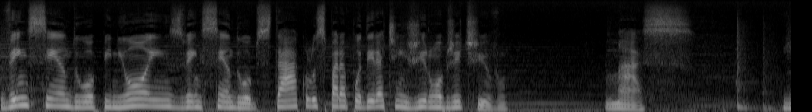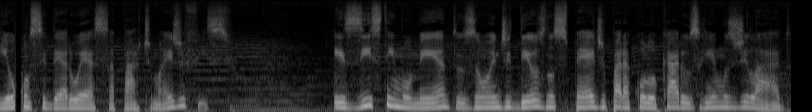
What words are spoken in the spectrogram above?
vencendo opiniões, vencendo obstáculos para poder atingir um objetivo. Mas, e eu considero essa parte mais difícil, Existem momentos onde Deus nos pede para colocar os remos de lado,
